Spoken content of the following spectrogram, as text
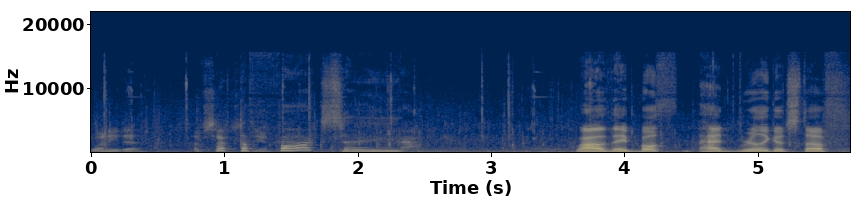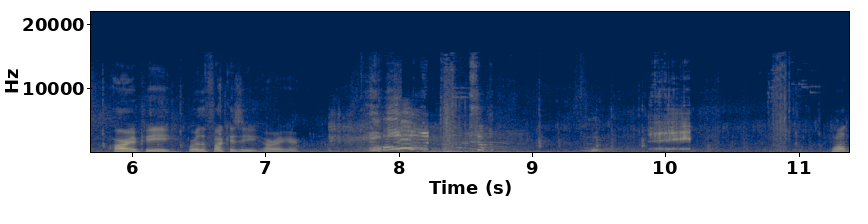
Do I need to have sex What the with you? fuck say? Wow, they both had really good stuff. R.I.P. Where the fuck is he? Oh, right here. Well,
